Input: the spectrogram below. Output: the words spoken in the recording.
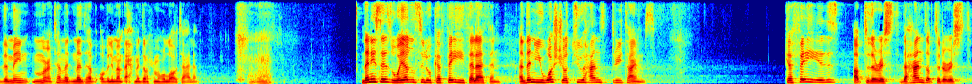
the main mu'tamad madhab of Imam Ahmad rahimahullah ta'ala. Then he says, وَيَغْسِلُ كَفَّيْهِ ثَلَاثًا And then you wash your two hands three times. Kafayhi is up to the wrist, the hands up to the wrist.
